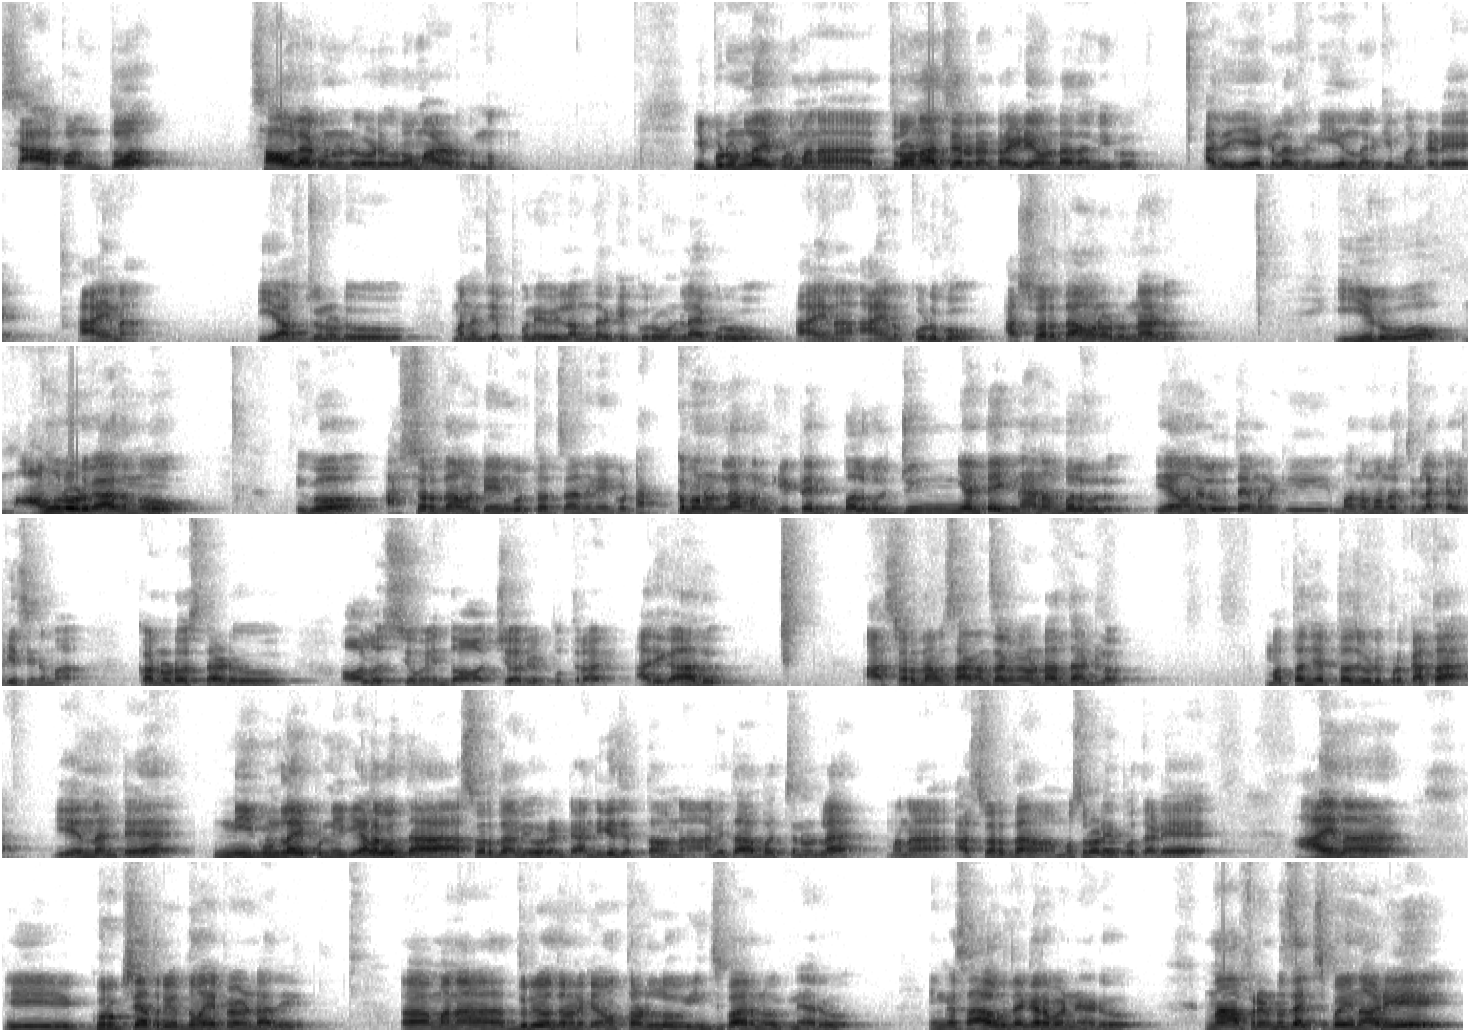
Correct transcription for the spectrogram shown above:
శాపంతో సావు లేకుండా ఉండేవాడు ఎవరో మాట్లాడుకుందాం. ఇప్పుడుండలా ఇప్పుడు మన ద్రోణాచార్యుడు అంటే ఐడియా ఉండదా మీకు? అదే ఏకలవ్యని ఏలు నరికిమ్మంటాడే ఆయన. ఈ అర్జునుడు మనం చెప్పుకునే వీళ్ళందరికీ గురువు ఉండలే గురువు. ఆయన ఆయన కొడుకు అశ్వత్థామనుడు ఉన్నాడు. ఈడు మామూలుడు కాదు నువ్వు. ఇగో అశ్వత్థామ అంటే ఏం గుర్తొచ్చాది నీకు? టక్కుమనులా మనకి ఇట్టే బల్బులు జుంగ్ అంటే జ్ఞానం బల్బులు. ఏమని వెలుగుతాయి మనకి? మొన్న మొన్న వచ్చినలా కలికి సినిమా. కర్ణుడు వస్తాడు ఆలస్యమైందో ఆచార్యపుత్ర అని. అది కాదు. అశ్వత్థామ సగం సగమే ఉండదు దాంట్లో. మొత్తం చెప్తా చూడు ఇప్పుడు కథ. ఏందంటే నీకుండ్లా ఇప్పుడు నీకు ఎలగొద్దా? అశ్వర్థాం ఎవరంటే? అందుకే చెప్తా ఉన్నా. అమితాబ్ బచ్చన్ ఉండ్లా మన అశ్వర్థాం ముసలోడైపోతాడే ఆయన ఈ కురుక్షేత్ర యుద్ధం అయిపోయి ఉండదు. మన దుర్యోధనుడికేమో తొడలు ఇంచిపారు నూకినారు. ఇంకా సాగుకు దగ్గర పడినాడు. నా ఫ్రెండ్ చచ్చిపోయినాడే.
